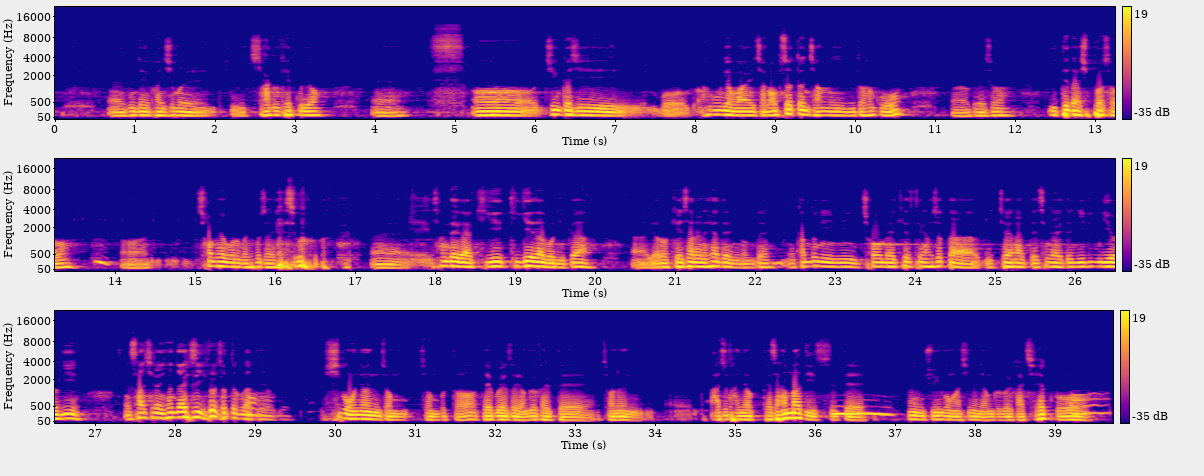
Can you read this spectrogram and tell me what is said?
예, 굉장히 관심을 자극했고요. 예, 어, 지금까지 뭐 한국 영화에 잘 없었던 장르이기도 하고 어, 그래서 이때다 싶어서 어, 처음 해보는 거 해보자 해가지고 에, 상대가 기계, 기계다 보니까 아, 여러 계산을 해야 되는 건데 감독님이 처음에 캐스팅 하셨다 제안할 때 생각했던 이 기억이 사실은 현장에서 이루어졌던 것 같아요. 15년 전, 전부터 대구에서 연극할 때 저는 아주 단역 대사 한마디 있을 때 형님 주인공 하시는 연극을 같이 했고 어.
